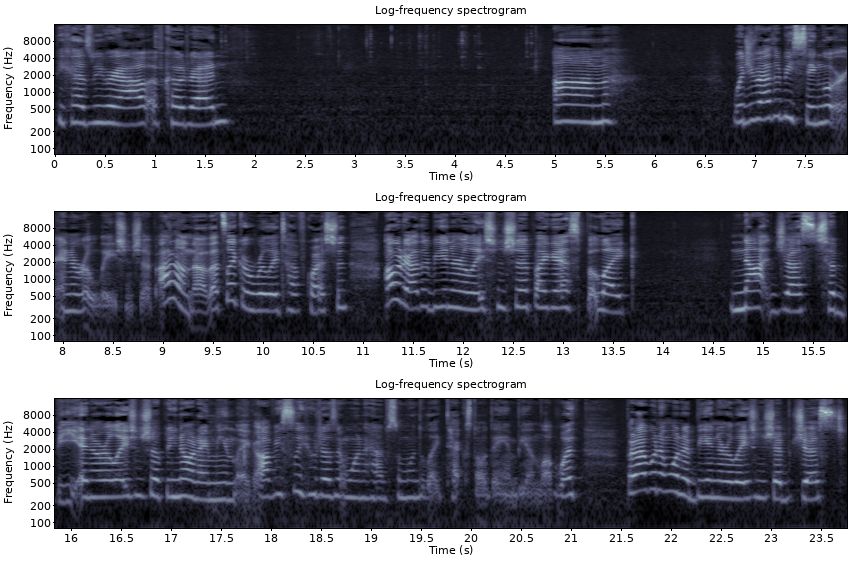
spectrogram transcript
Because we were out of Code Red. Um... Would you rather be single or in a relationship? I don't know. That's like a really tough question. I would rather be in a relationship, I guess, but like not just to be in a relationship, you know what I mean? Like obviously who doesn't want to have someone to like text all day and be in love with? But I wouldn't want to be in a relationship just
